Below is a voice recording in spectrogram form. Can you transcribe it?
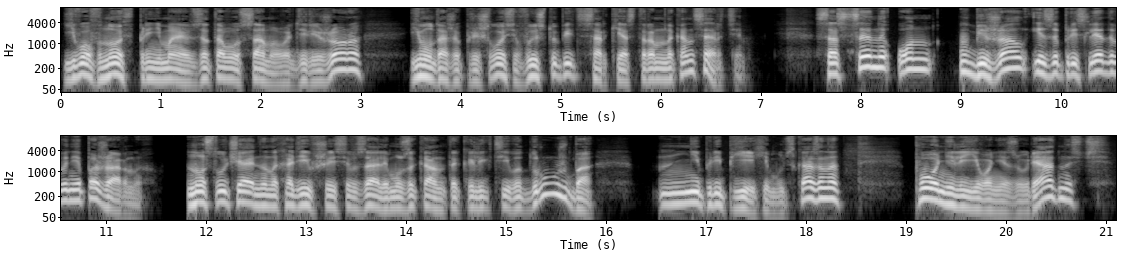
Его вновь принимают за того самого дирижера, ему даже пришлось выступить с оркестром на концерте. Со сцены он убежал из-за преследования пожарных, но случайно находившиеся в зале музыканты коллектива «Дружба», не при пьехе, будь сказано, поняли его незаурядность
